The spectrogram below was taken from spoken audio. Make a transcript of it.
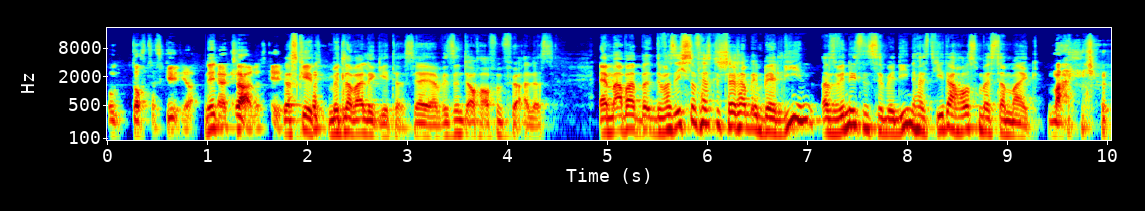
Und doch, das geht ja. Nee, ja, klar, das geht. Das geht. Mittlerweile geht das. Ja, ja, wir sind auch offen für alles. Ähm, aber was ich so festgestellt habe in Berlin, also wenigstens in Berlin, heißt jeder Hausmeister Mike. Mike.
